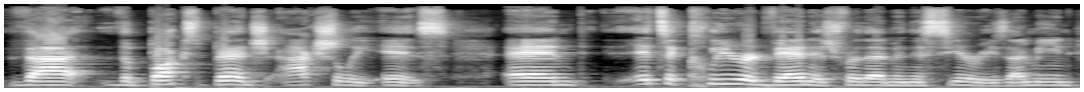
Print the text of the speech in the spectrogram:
that the Bucks bench actually is. And it's a clear advantage for them in this series. I mean,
